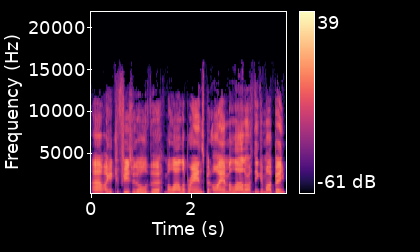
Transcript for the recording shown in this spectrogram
Uh, I get confused with all of the Malala brands, but I am Malala. I think it might be.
